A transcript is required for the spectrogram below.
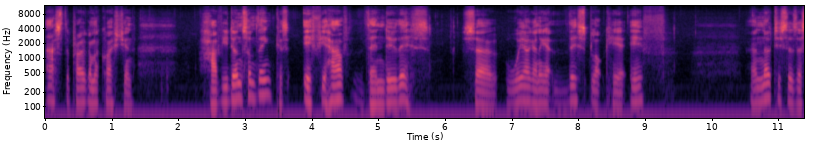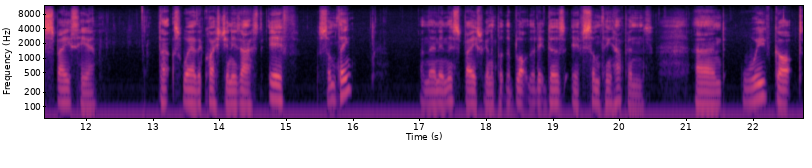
ask the program a question. Have you done something? Because if you have then do this so we are going to get this block here if and notice there's a space here. That's where the question is asked if something and then in this space we're going to put the block that it does if something happens. And we've got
